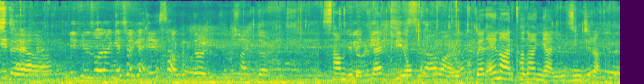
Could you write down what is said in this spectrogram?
işte ya. Hepimiz oradan geçerken el saldık. Dördüz ama sadece dördüz. Sam bebekler Bir yok. sıra vardı ama. Ben en arkadan geldim. Zincir attı.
